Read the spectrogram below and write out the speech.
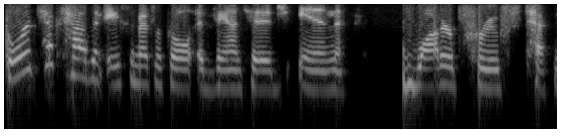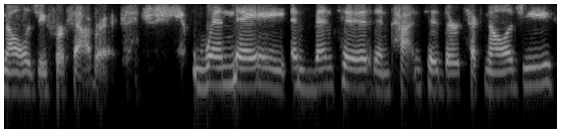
Gore-Tex has an asymmetrical advantage in waterproof technology for fabric. When they invented and patented their technology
